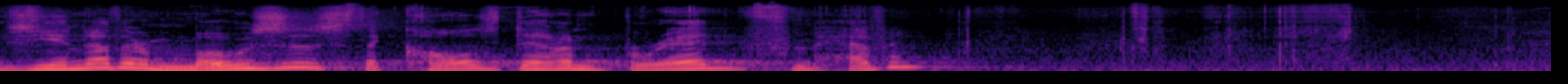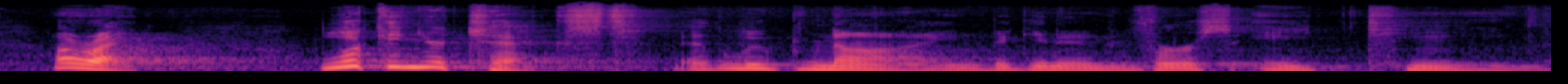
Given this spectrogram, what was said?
Is he another Moses that calls down bread from heaven? All right, look in your text at Luke 9, beginning in verse 18.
